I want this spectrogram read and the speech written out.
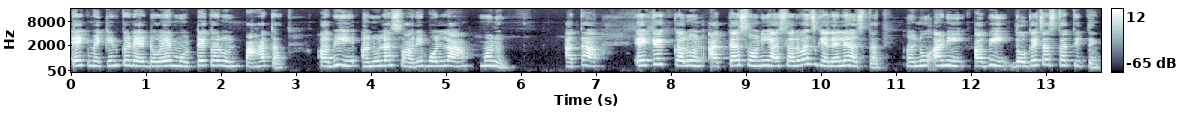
एकमेकींकडे डोळे मोठे करून पाहतात. अभि अनुला सॉरी बोलला म्हणून. आता एक एक करून आत्या सोनिया सर्वच गेलेले असतात. अनु आणि अभि दोघेच असतात तिथे.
